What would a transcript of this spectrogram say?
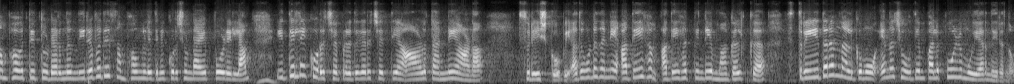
സംഭവത്തെ തുടർന്ന് നിരവധി സംഭവങ്ങൾ ഇതിനെക്കുറിച്ചുണ്ടായപ്പോഴെല്ലാം ഇതിനെക്കുറിച്ച് പ്രതികരിച്ചെത്തിയ ആൾ തന്നെയാണ് സുരേഷ് ഗോപി. അതുകൊണ്ട് തന്നെ അദ്ദേഹം അദ്ദേഹത്തിന്റെ മകൾക്ക് സ്ത്രീധനം നൽകുമോ എന്ന ചോദ്യം പലപ്പോഴും ഉയർന്നിരുന്നു.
